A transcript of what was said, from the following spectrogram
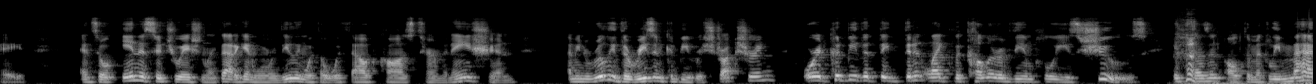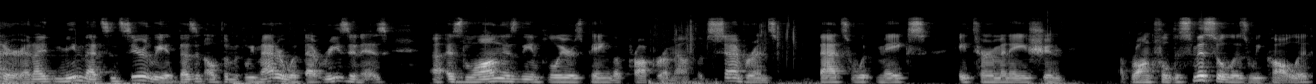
paid. And so, in a situation like that, again, when we're dealing with a without cause termination, I mean, really the reason could be restructuring, or it could be that they didn't like the color of the employee's shoes it doesn't ultimately matter. And I mean that sincerely. It doesn't ultimately matter what that reason is. Uh, as long as the employer is paying the proper amount of severance, that's what makes a termination, a wrongful dismissal, as we call it,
